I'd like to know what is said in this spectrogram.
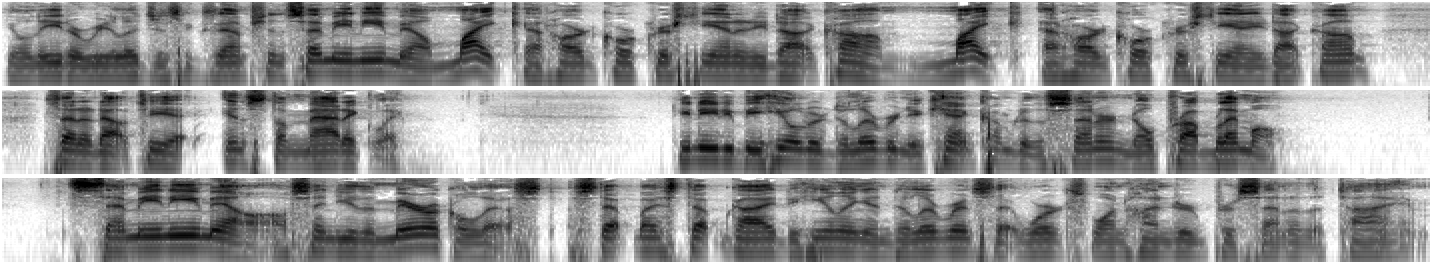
You'll need a religious exemption. Send me an email, mike at hardcorechristianity.com. Mike at hardcorechristianity.com. Send it out to you instamatically. Do you need to be healed or delivered and you can't come to the center? No problemo. Send me an email. I'll send you the miracle list, a step by step guide to healing and deliverance that works 100% of the time.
